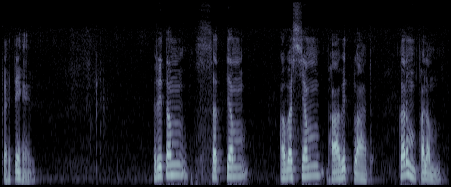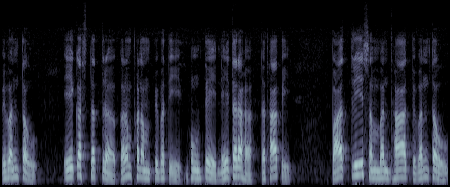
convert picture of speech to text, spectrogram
कहते हैं। ऋतम सत्यम अवश्यम भावित्वात्, कर्मफलम पिबंतौ एकस्तत्र कर्मफलम पिबति भुंक्ते नेतर तथापि पातृसंबंधात् पिबंतौ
